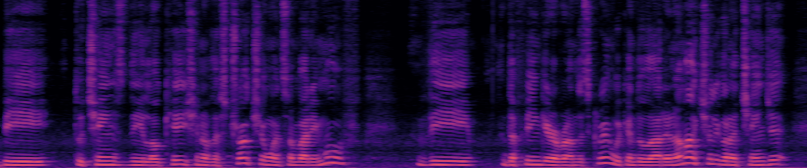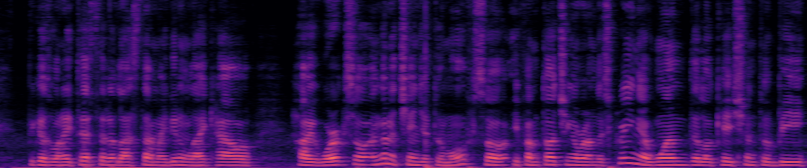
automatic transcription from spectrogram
be, to change the location of the structure when somebody moves, the, the finger around the screen, we can do that. And I'm actually going to change it because when I tested it last time, I didn't like how how it works. So I'm going to change it to move. So if I'm touching around the screen, I want the location to be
